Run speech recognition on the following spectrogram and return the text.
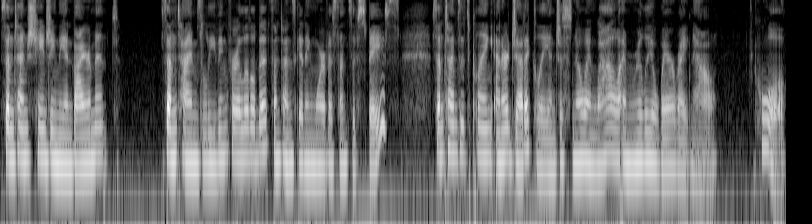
Sometimes changing the environment, sometimes leaving for a little bit, sometimes getting more of a sense of space. Sometimes it's playing energetically and just knowing, wow, I'm really aware right now. Cool.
